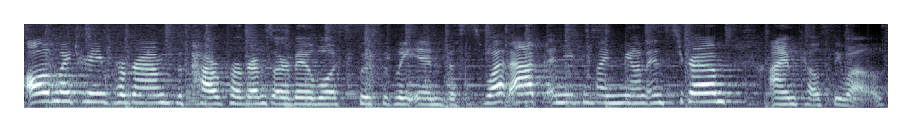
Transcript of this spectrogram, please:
All of my training programs, the PWR programs are available exclusively in the Sweat app and you can find me on Instagram. I'm Kelsey Wells.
